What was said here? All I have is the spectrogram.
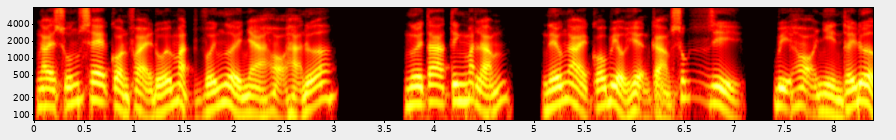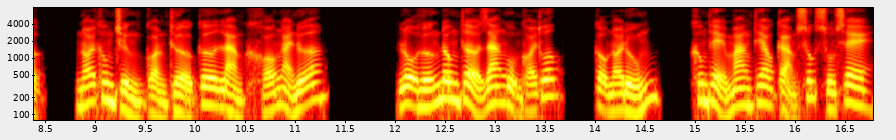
Ngài xuống xe còn phải đối mặt với người nhà họ hạ nữa. Người ta tinh mắt lắm, nếu ngài có biểu hiện cảm xúc gì, bị họ nhìn thấy được, nói không chừng còn thừa cơ làm khó ngài nữa. Lộ hướng đông thở ra ngụm khói thuốc, cậu nói đúng, không thể mang theo cảm xúc xuống xe.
